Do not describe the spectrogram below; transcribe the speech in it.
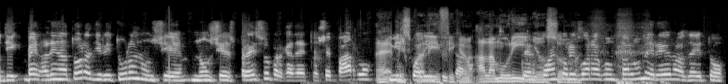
di... Beh, l'allenatore addirittura non si, è, non si, è, espresso perché ha detto se parlo eh, mi, squalificano. Alla Murigno, per quanto insomma. riguarda Gonzalo Merero ha detto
